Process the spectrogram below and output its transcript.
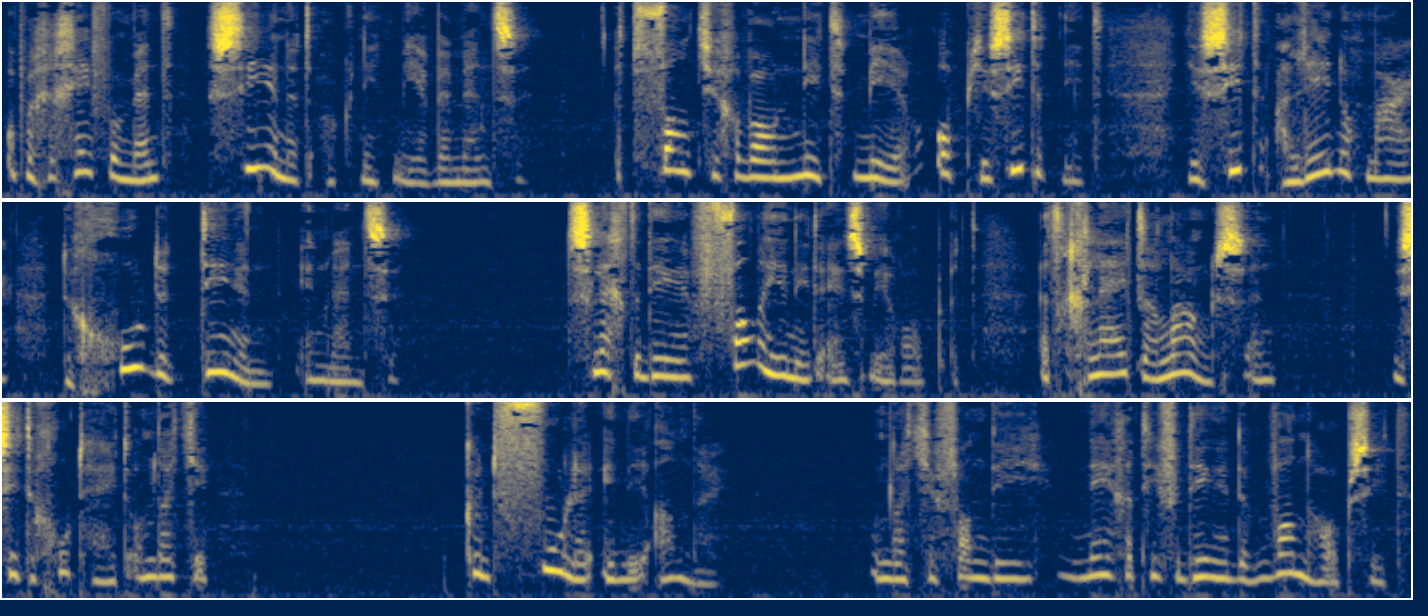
op een gegeven moment zie je het ook niet meer bij mensen. Het valt je gewoon niet meer op, je ziet het niet. Je ziet alleen nog maar de goede dingen in mensen. Slechte dingen vallen je niet eens meer op. Het, het glijdt er langs en je ziet de goedheid, omdat je kunt voelen in die ander. Omdat je van die negatieve dingen de wanhoop ziet,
